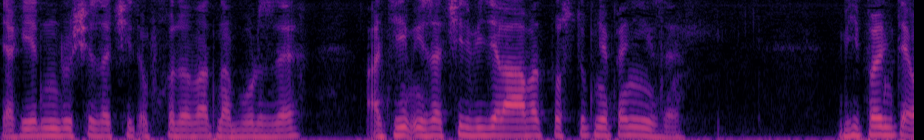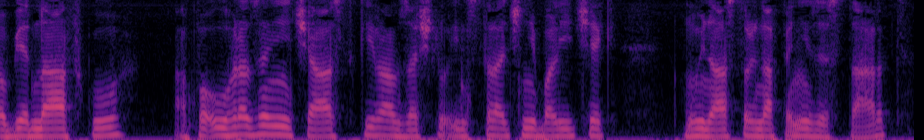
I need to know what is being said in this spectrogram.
jak jednoduše začít obchodovat na burze a tím i začít vydělávat postupně peníze. Vyplňte objednávku a po uhrazení částky vám zašlu instalační balíček Můj nástroj na peníze Start,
